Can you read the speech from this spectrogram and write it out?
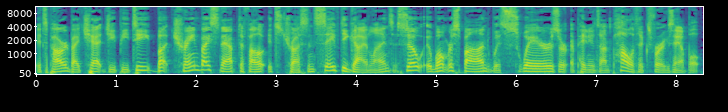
It's powered by ChatGPT, but trained by Snap to follow its trust and safety guidelines, so it won't respond with swears or opinions on politics, for example.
